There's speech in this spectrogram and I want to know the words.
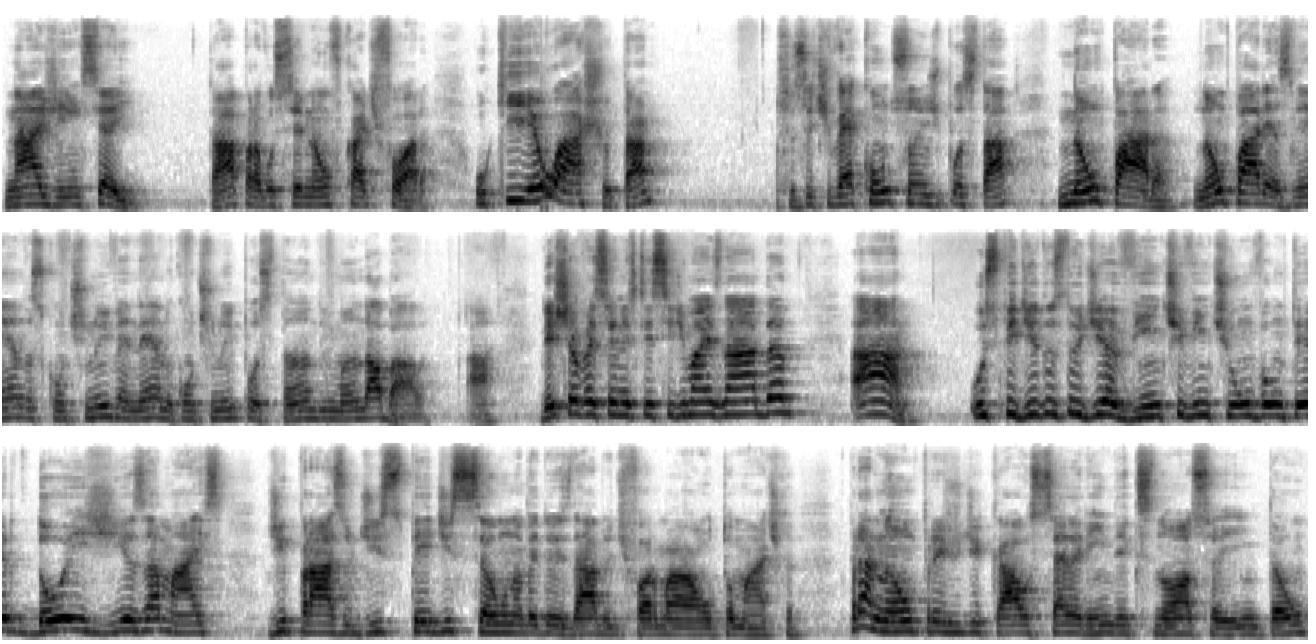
na agência aí tá? Para você não ficar de fora. O que eu acho, tá? Se você tiver condições de postar, não para. Não pare as vendas, continue vendendo, continue postando e manda a bala, tá? Deixa eu ver se eu não esqueci de mais nada. Ah, os pedidos do dia 20 e 21 vão ter dois dias a mais de prazo de expedição na B2W de forma automática para não prejudicar o Seller Index nosso aí. Então,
